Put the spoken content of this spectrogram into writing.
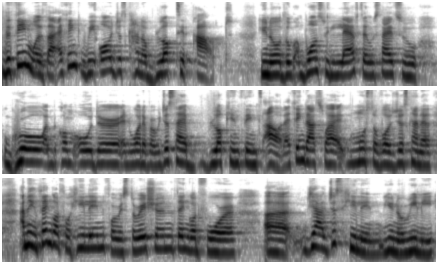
The thing was that I think we all just kind of blocked it out you know, the, once we left and we started to grow and become older and whatever, we just started blocking things out. I think that's why most of us just kind of, I mean, thank God for healing, for restoration, thank God for, uh, yeah, just healing, you know, really,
